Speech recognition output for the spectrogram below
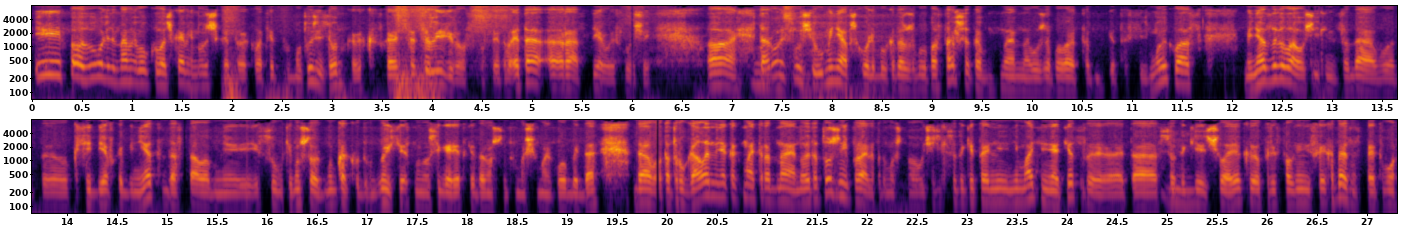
и позволили нам его кулачками немножечко так, в ответ помутузить, он, как сказать, социализировался после этого. Это раз, первый случай. А, второй случай у меня в школе был, когда уже был постарше, там, наверное, уже была там где-то седьмой класс. Меня завела учительница, да, вот э, к себе в кабинет, достала мне из сумки, ну что, ну как, ну естественно, ну сигаретки, да, ну что там еще могло быть, да. Да, вот отругала меня как мать родная, но это тоже неправильно, потому что учитель все-таки это не, не мать, не отец, э, это все-таки mm-hmm. человек при исполнении своих обязанностей. Поэтому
